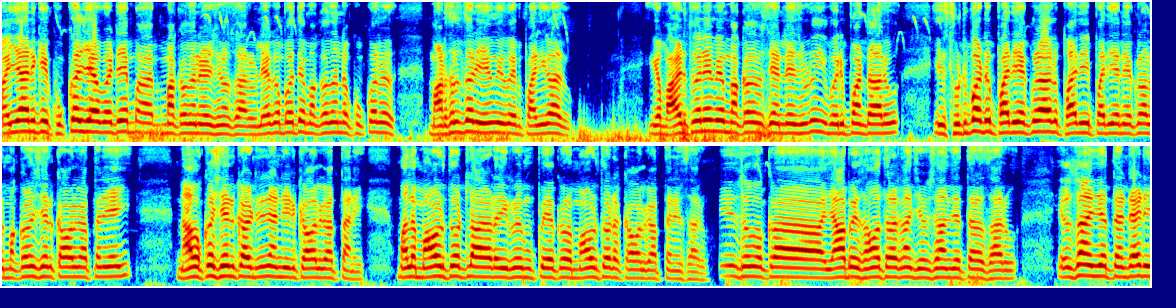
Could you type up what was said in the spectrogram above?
భయానికి కుక్కలు చేపట్టే మొక్కజొన్న వేసినాం సార్. లేకపోతే మొక్కజొన్న కుక్కలు మనుషులతో ఏమి పని కాదు. ఇక వాటితోనే మేము మొక్కజొన్న చేను లేచుడు ఈ వరి పంటలు ఈ చుట్టుపక్కల పది ఎకరాలు పది పదిహేను ఎకరాలు మొక్కజొన్న చేను కావాలి కత్తనాయి నా ఒక్క చేను కాబట్టి అన్నిటి కావాలి కత్తాయి మళ్ళీ మామిడి తోటలో ఆడ ఇరవై ముప్పై ఎకరాలు మామిడి తోట కావాలి కత్తాయి సారు. కనీసం ఒక యాభై సంవత్సరాల కానీ వ్యవసాయం చేస్తారు సారు? వ్యవసాయం చేస్తుంటే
